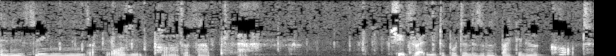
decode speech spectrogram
Anything that wasn't part of her plan. She threatened to put Elizabeth back in her cot,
